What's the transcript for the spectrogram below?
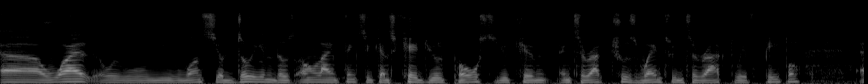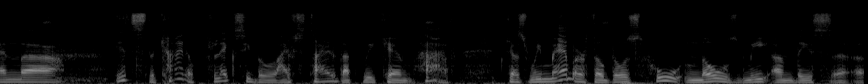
Uh, while once you're doing those online things, you can schedule posts, you can interact, choose when to interact with people, and uh, it's the kind of flexible lifestyle that we can have. Because remember though those who knows me on this uh,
